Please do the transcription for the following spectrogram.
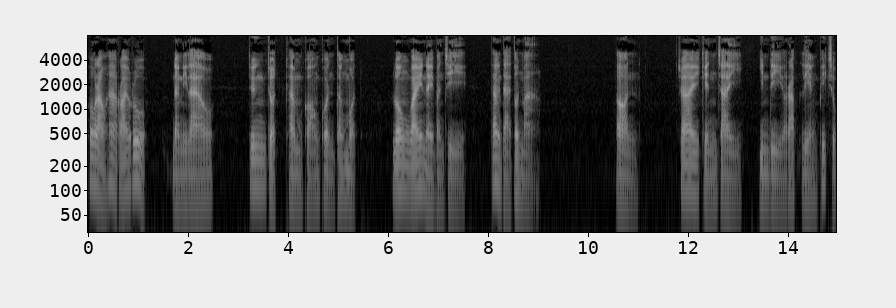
พวกเราห้าร้อยรูป ดังนี้แล้ว จึงจดคำของคนทั้งหมด ลงไว้ในบัญชีตั้งแต่ต้นมา ตอนใจเข็นใจยินดีรับเลี้ยงภิกษุ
